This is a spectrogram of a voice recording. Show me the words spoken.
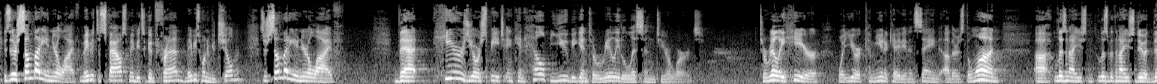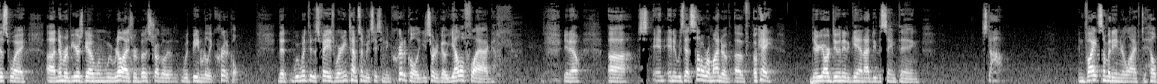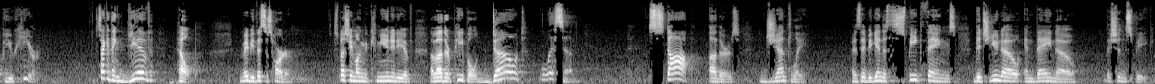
Is there somebody in your life, maybe it's a spouse, maybe it's a good friend, maybe it's one of your children? Is there somebody in your life that hears your speech and can help you begin to really listen to your words? To really hear what you're communicating and saying to others? The one uh, Liz and I used, Elizabeth and I used to do it this way uh, a number of years ago when we realized we were both struggling with being really critical that we went through this phase where anytime somebody would say something critical, you sort of go, yellow flag, you know? Uh, and, and it was that subtle reminder of, of, okay, there you are doing it again. I do the same thing. Stop. Invite somebody in your life to help you hear. Second thing, give help. Maybe this is harder, especially among the community of, of other people. Don't listen. Stop others gently as they begin to speak things that you know and they know they shouldn't speak.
